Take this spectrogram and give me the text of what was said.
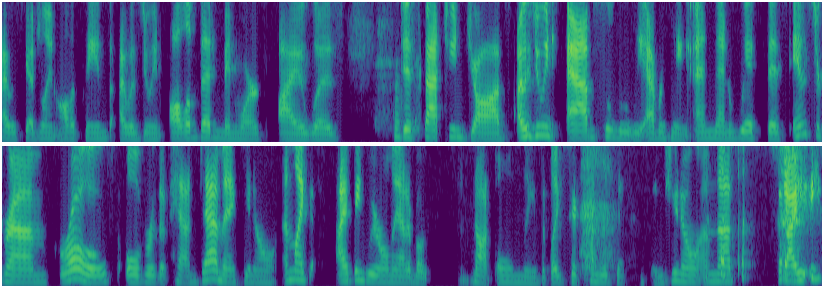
i was scheduling all the cleans i was doing all of the admin work i was dispatching jobs i was doing absolutely everything. And then with this instagram growth over the pandemic you know and like i think we were only at about not only but like 600,000 you know and that's but i you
